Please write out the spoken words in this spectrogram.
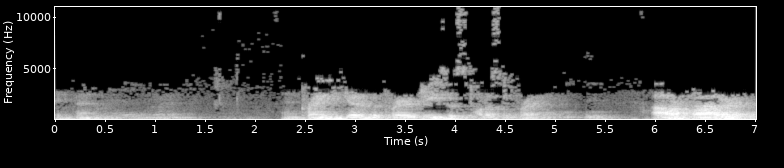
Amen. And praying together the prayer Jesus taught us to pray. Our Father,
